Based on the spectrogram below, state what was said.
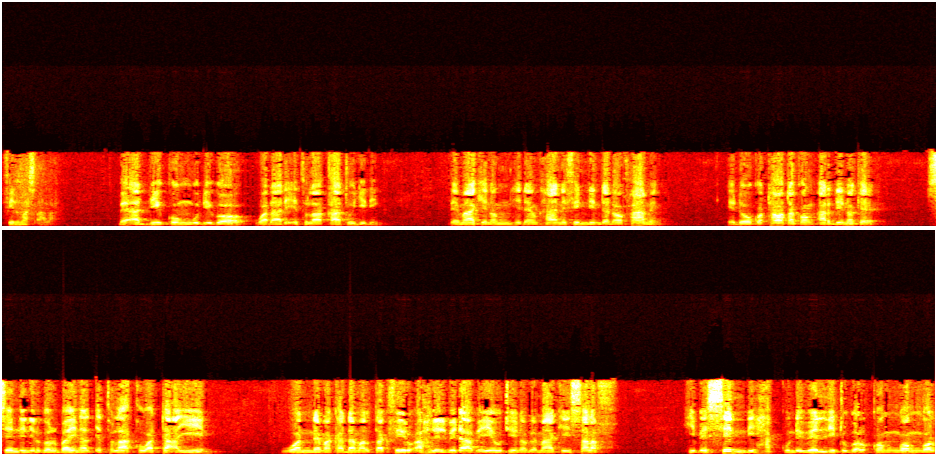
fil mas'ala. Ɓe addi konnguɗi goo waɗaɗe itlaqatuji ɗin. Ɓe maki noon hiɗen hani findinde ɗo faamen e dow ko tawata kon ardinoke sendinirgol baynal itlaq wa ta'yin wondema ka damal takfiru ahlil bida ɓe yewtino ɓe maki salaf hiɓe sendi hakkunde wellitugol konngol ngol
